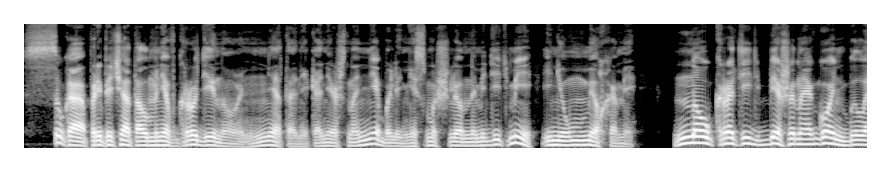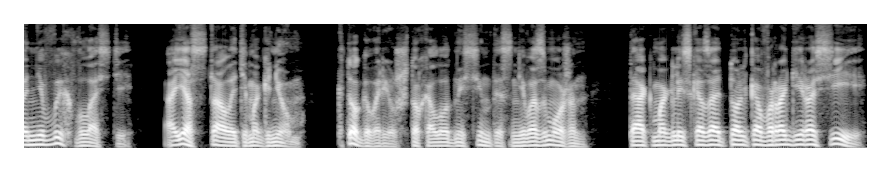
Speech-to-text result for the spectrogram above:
Сука, припечатал мне в грудину. Нет, они, конечно, не были несмышленными детьми и неумехами, но укротить бешеный огонь было не в их власти — а я стал этим огнем. Кто говорил, что холодный синтез невозможен? Так могли сказать только враги России.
